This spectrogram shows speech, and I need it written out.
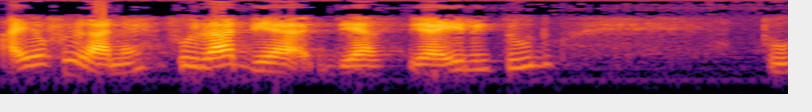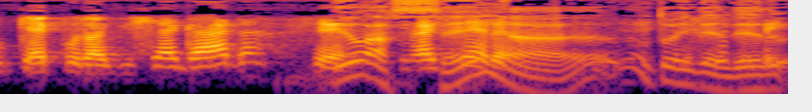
Aí eu fui lá, né? Fui lá, dei a, dei a ele e tudo, porque é por hora de chegada, certo? Deu a senha? Eu não estou entendendo.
